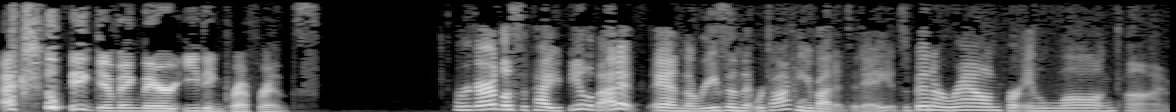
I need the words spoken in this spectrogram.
actually giving their eating preference? Regardless of how you feel about it and the reason that we're talking about it today, it's been around for a long time.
